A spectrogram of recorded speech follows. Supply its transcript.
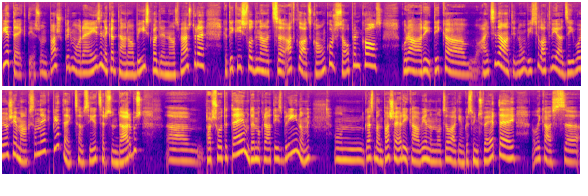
pieteikties. Un pašu pirmo reizi, nekad tā nav bijis kvadrināls vēsturē, ka tika izsludināts uh, atklāts konkurss, Open Calls, kurā arī tika aicināti nu, visi Latvijā dzīvojošie mākslinieki pieteikt savus ieceres un darbus. Um, par šo tēmu, demokrātijas brīnumi. Un kas man pašai arī kā vienam no cilvēkiem, kas viņus vērtēja, likās uh,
